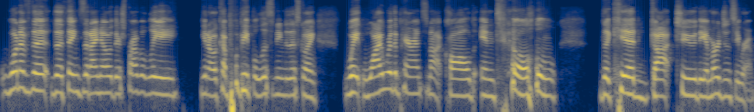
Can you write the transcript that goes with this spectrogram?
one of the the things that I know there's probably you know, a couple of people listening to this going, wait, why were the parents not called until the kid got to the emergency room?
